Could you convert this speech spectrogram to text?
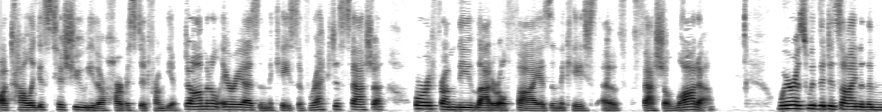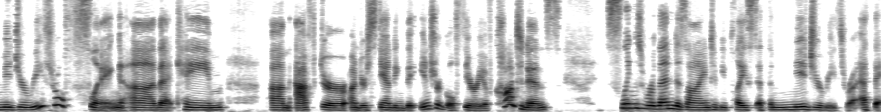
autologous tissue, either harvested from the abdominal area, as in the case of rectus fascia, or from the lateral thigh, as in the case of fascia lata. Whereas with the design of the midurethral sling uh, that came um, after understanding the integral theory of continence, slings were then designed to be placed at the midurethra, at the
